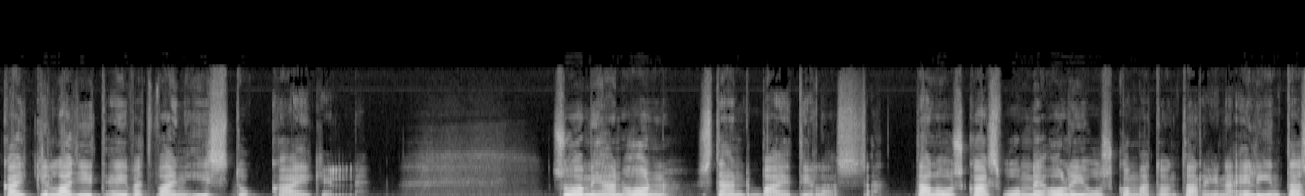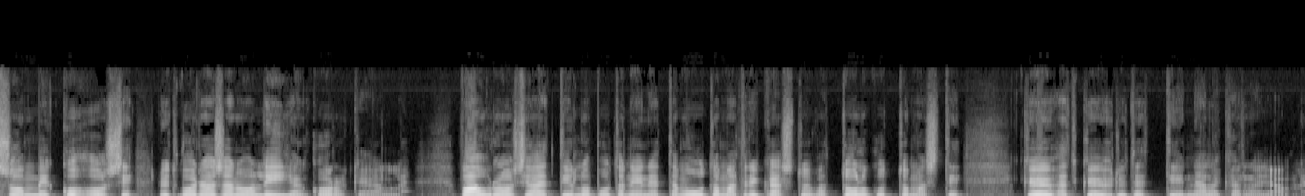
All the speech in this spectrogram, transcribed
Kaikki lajit eivät vain istu kaikille. Suomihan on standby-tilassa. Talouskasvumme oli uskomaton tarina, elintasomme kohosi, nyt voidaan sanoa liian korkealle. Vauraus jaettiin lopulta niin, että muutamat rikastuivat tolkuttomasti, köyhät köyhdytettiin nälkärajalle.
